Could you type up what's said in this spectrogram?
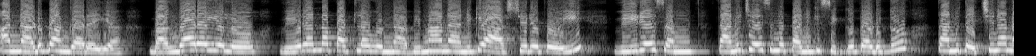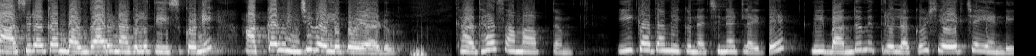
అన్నాడు బంగారయ్య. బంగారయ్యలో వీరన్న పట్ల ఉన్న అభిమానానికి ఆశ్చర్యపోయి వీరేశం తను చేసిన పనికి సిగ్గుపడుతూ తను తెచ్చిన నాసిరకం బంగారు నగలు తీసుకొని అక్కడి నుంచి వెళ్ళిపోయాడు. కథ సమాప్తం. ఈ కథ మీకు నచ్చినట్లయితే మీ బంధుమిత్రులకు షేర్ చేయండి.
